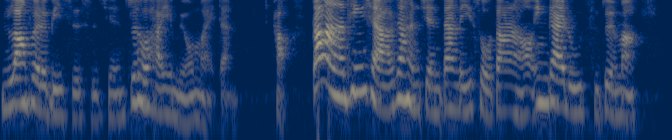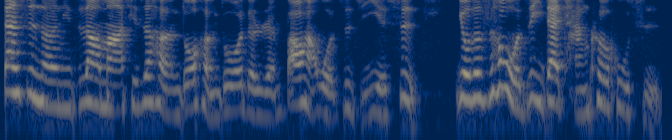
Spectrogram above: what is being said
你浪费了彼此的时间，最后他也没有买单。好，当然呢，听起来好像很简单、理所当然哦，应该如此，对吗？但是呢，你知道吗？其实很多很多的人，包含我自己，也是有的时候我自己在谈客户时，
